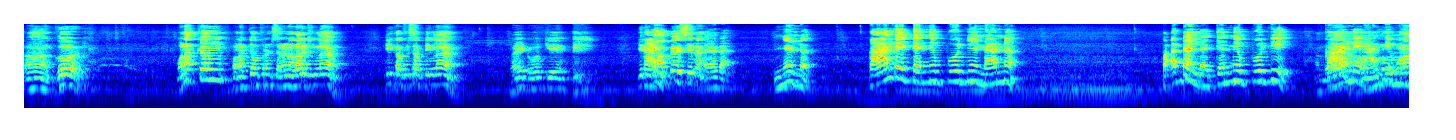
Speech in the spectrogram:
ஆ குட் வணக்கம். வணக்கம் ஃப்ரெண்ட்ஸ் எல்லாம் நல்லா இருக்கீங்களா? டீ காஃபி சாப்பிட்டீங்களா? ரைட் ஓகே நான் பேசுறேன் இன்னும் இல்லை. காலை தண்ணி போட்டு நான் பாட்டல்ல தண்ணி போட்டு காலை அஞ்சு மணி.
